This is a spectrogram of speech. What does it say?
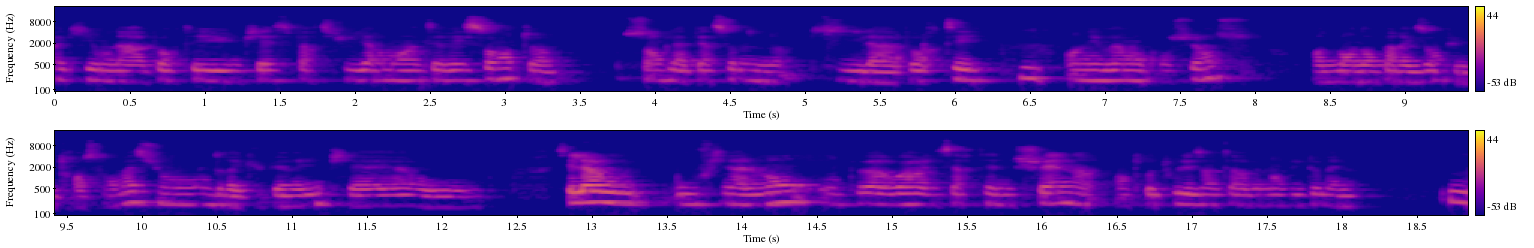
à qui on a apporté une pièce particulièrement intéressante sans que la personne qui l'a apporté mm. en ait vraiment conscience, en demandant par exemple une transformation, de récupérer une pierre. Ou... C'est là où, finalement on peut avoir une certaine chaîne entre tous les intervenants du domaine. Mm.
